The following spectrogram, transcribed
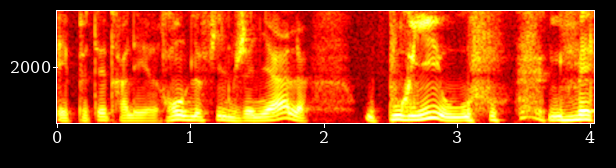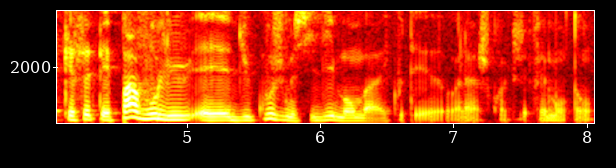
et peut-être aller rendre le film génial ou pourri, ou mais que c'était pas voulu. Et du coup, je me suis dit, bon, bah écoutez, euh, voilà, je crois que j'ai fait mon temps.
